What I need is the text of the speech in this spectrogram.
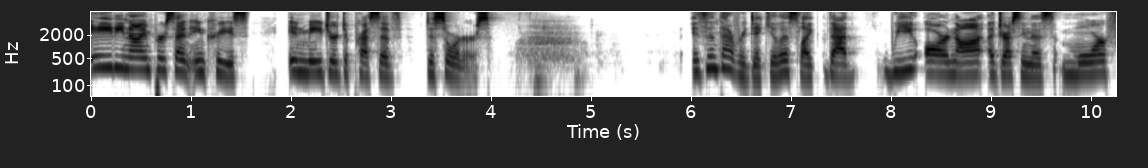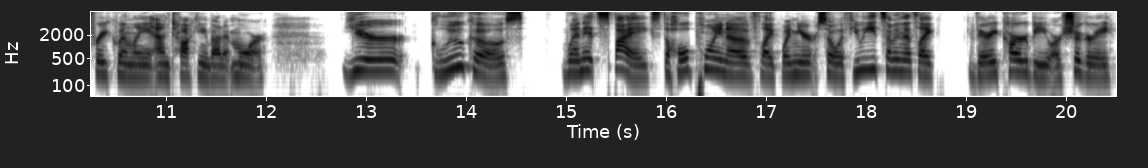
89% increase in major depressive disorders isn't that ridiculous like that we are not addressing this more frequently and talking about it more. Your glucose, when it spikes, the whole point of like when you're, so if you eat something that's like very carby or sugary,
